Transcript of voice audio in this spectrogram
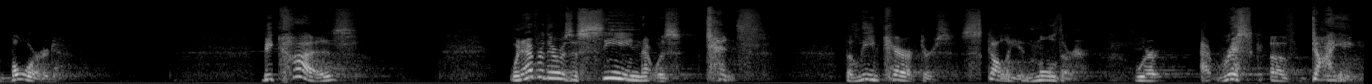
bored because whenever there was a scene that was tense, the lead characters, Scully and Mulder, were at risk of dying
